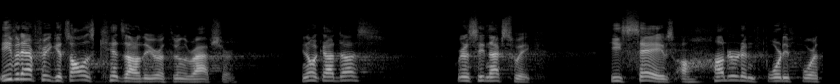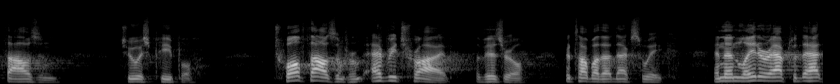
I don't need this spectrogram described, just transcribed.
Even after he gets all his kids out of the earth during the rapture, you know what God does? We're going to see next week. He saves 144,000 Jewish people. 12,000 from every tribe of Israel. We're going to talk about that next week. And then later after that,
